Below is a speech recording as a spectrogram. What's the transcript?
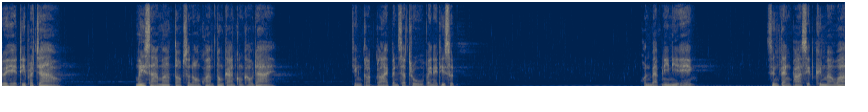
ด้วยเหตุที่พระเจ้า ไม่สามารถตอบสนองความต้องการของเขาได้ จึงกลับกลายเป็นศัตรูไปในที่สุด คนแบบนี้นี่เอง ซึ่งแต่งภาษิตขึ้นมาว่า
